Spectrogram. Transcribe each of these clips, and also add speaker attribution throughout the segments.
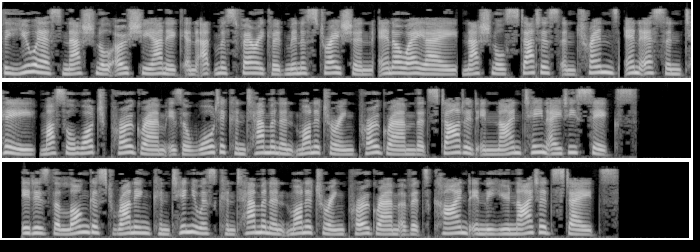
Speaker 1: The U.S. National Oceanic and Atmospheric Administration NOAA National Status and Trends NS&T Mussel Watch program is a water contaminant monitoring program that started in 1986. It is the longest-running continuous contaminant monitoring program of its kind in the United States.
